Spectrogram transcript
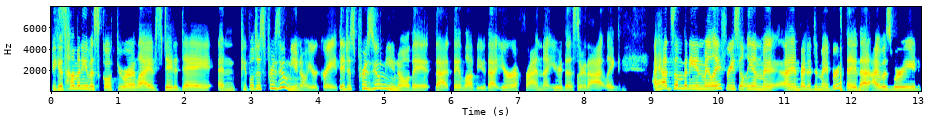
because how many of us go through our lives day to day and people just presume you know you're great they just presume you know they that they love you that you're a friend that you're this or that like I had somebody in my life recently and my I invited to my birthday that I was worried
